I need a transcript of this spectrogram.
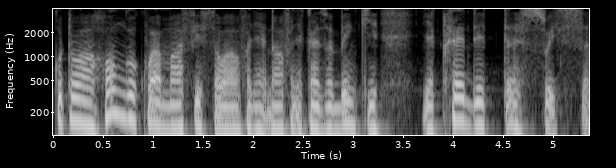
kutoa hongo kwa maafisa wa wafanya, na wafanyakazi wa benki ya Credit Suisse.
